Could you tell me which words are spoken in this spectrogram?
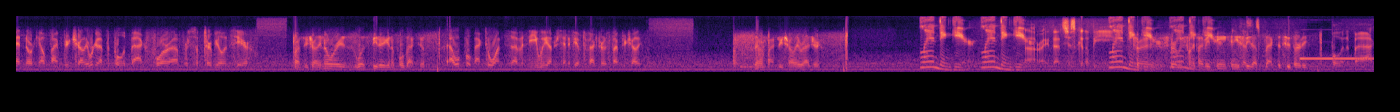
And NorCal 53 Charlie, we're going to have to pull it back for uh, for some turbulence here. 53 Charlie, no worries. What speed are you going to pull back to? Uh, we'll pull back to 170. We understand if you have to vector us 53 Charlie. Number 53 Charlie, Roger. Landing gear. Landing gear. All right, that's just going to be Landing Turn, gear. runway Landing 2518, gear. can you speed up back to 230? pulling it back.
